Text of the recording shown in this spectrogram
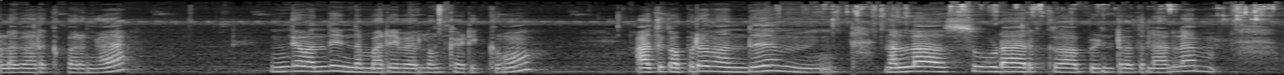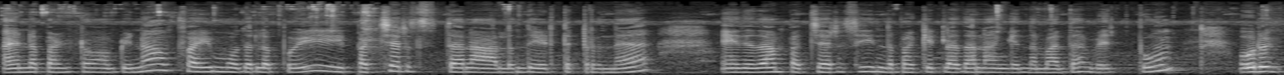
அழகாக இருக்குது பாருங்கள் இங்கே வந்து இந்த மாதிரி வெல்லம் கிடைக்கும். அதுக்கப்புறம் வந்து நல்லா சூடாக இருக்குது அப்படின்றதுனால என்ன பண்ணிட்டோம் அப்படின்னா ஃபைவ் முதல்ல போய் பச்சரிசி தான் நான் அளந்து எடுத்துகிட்டு இருந்தேன். இதுதான் பச்சரிசி. இந்த பக்கெட்டில் தான் நாங்கள் இந்த மாதிரி தான் வைப்போம். ஒரு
